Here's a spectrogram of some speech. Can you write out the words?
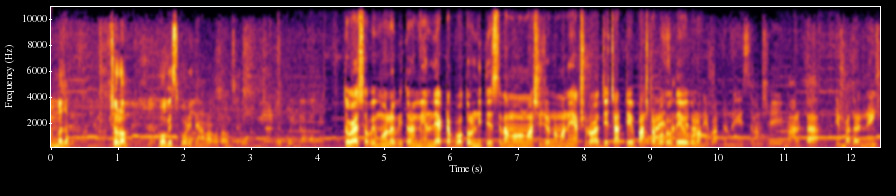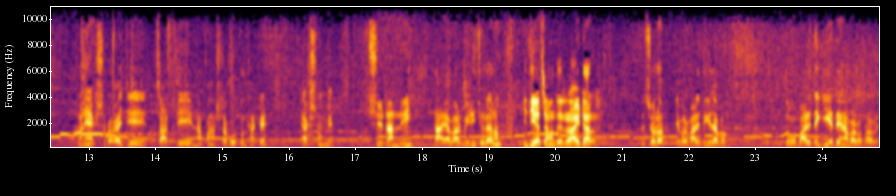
এম বাজার। চলো প্রবেশ করি দেন আমার কথা হচ্ছে। তো গাছ শপিং মলের ভিতরে মেনলি একটা বোতল নিতে এসেছিলাম আমার মাসির জন্য মানে একশো টাকার যে চারটে পাঁচটা বোতল দেয় ওগুলো। নেবার জন্য এসেছিলাম সেই মালটা এম বাজারে নেই। মানে একশো টাকায় যে চারটে না পাঁচটা বোতল থাকে একসঙ্গে সেটা নেই। তাই আবার বেরিয়ে চলে এলাম। এদিকে আছে আমাদের রাইডার তো চলো এবার বাড়ি থেকে যাব। তো বাড়িতে গিয়ে দেন আবার কথা হবে।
